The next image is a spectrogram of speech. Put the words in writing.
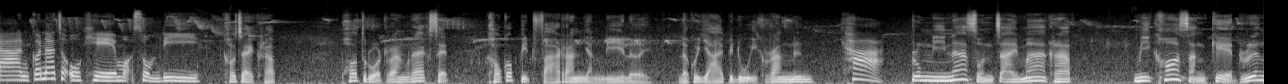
การก็น่าจะโอเคเหมาะสมดี เข้าใจครับ พอตรวจรังแรกเสร็จ เขาก็ปิดฝารังอย่างดีเลย แล้วก็ย้ายไปดูอีกรังนึง ค่ะ ตรงนี้น่าสนใจมากครับ มีข้อสังเกตเรื่อง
